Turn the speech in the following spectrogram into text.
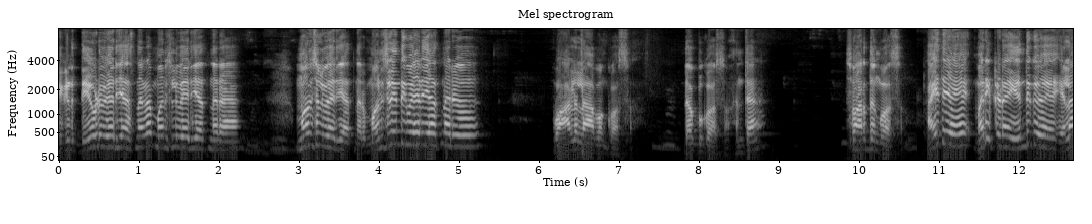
ఇక్కడ దేవుడు వేరు చేస్తున్నాడా? మనుషులు వేరు చేస్తున్నారా? మనుషులు వేరు చేస్తున్నారు. మనుషులు ఎందుకు వేరు చేస్తున్నారు? వాళ్ళ లాభం కోసం డబ్బు కోసం అంతే? స్వార్థం కోసం. అయితే మరి ఇక్కడ ఎందుకు ఎలా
